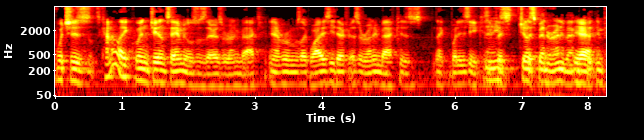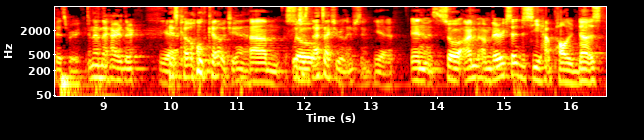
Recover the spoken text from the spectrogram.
which is kind of like when Jaylen Samuels was there as a running back, and everyone was like, "Why is he there as a running back? Because like, what is he? Because And he he's plays just been a running back Yeah. in Pittsburgh. And then they hired their Yeah. his co- old coach, yeah. Um, so Which is that's actually really interesting. Yeah, and Anyways. so I'm I'm very excited to see how Pollard does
